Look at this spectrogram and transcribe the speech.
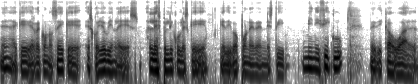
hay que reconocer que escogió bien las las películas que, que iba a poner en este miniciclo dedicado al,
